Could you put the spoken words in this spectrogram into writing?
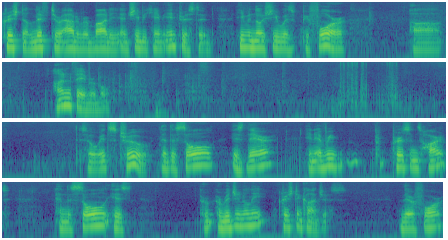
Krishna lift her out of her body and she became interested, even though she was before uh, unfavorable. So it's true that the soul is there in every person's heart, and the soul is originally Krishna conscious. Therefore,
